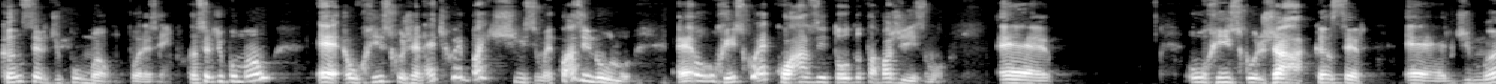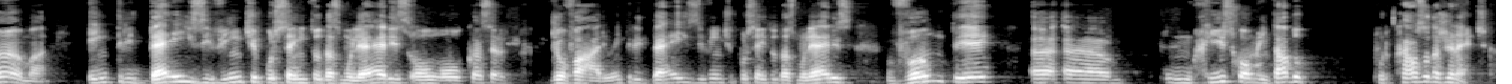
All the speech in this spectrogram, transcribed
câncer de pulmão, por exemplo. Câncer de pulmão é, o risco genético é baixíssimo, é quase nulo. É, o risco é quase todo tabagismo. É, o risco já câncer é, de mama, entre 10 e 20% das mulheres, ou, ou, câncer de ovário, entre 10 e 20% das mulheres vão ter uh, uh, um risco aumentado por causa da genética.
